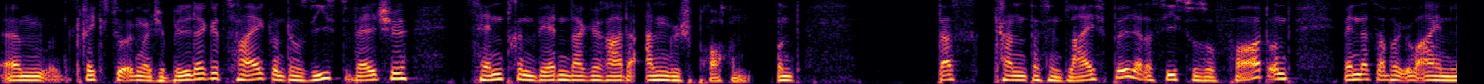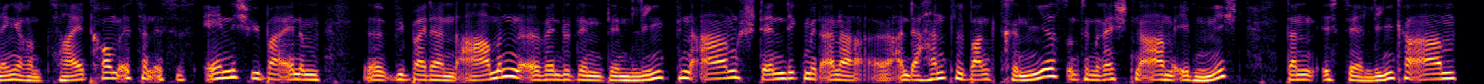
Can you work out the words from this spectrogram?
ähm, kriegst du irgendwelche Bilder gezeigt und du siehst, welche Zentren werden da gerade angesprochen. Und das kann, das sind Live-Bilder, das siehst du sofort. Und wenn das aber über einen längeren Zeitraum ist, dann ist es ähnlich wie bei einem, äh, wie bei deinen Armen. Äh, wenn du den, den linken Arm ständig mit einer, äh, an der Hantelbank trainierst und den rechten Arm eben nicht, dann ist der linke Arm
